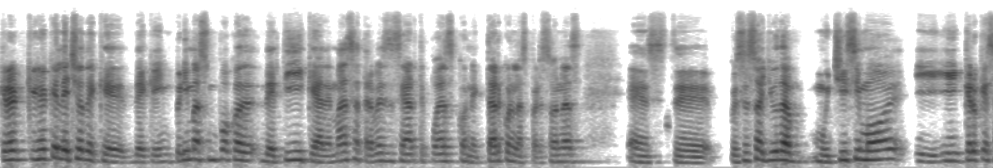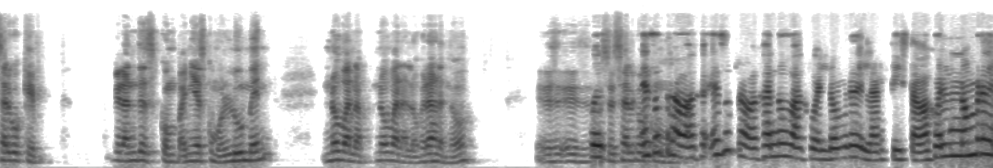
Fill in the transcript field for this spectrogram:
creo, creo que el hecho de que, de que imprimas un poco de, de ti y que además a través de ese arte puedas conectar con las personas, este, pues eso ayuda muchísimo y, y creo que es algo que grandes compañías como Lumen no van a, no van a lograr, ¿no? Pues eso, eso, trabajando bajo el nombre del artista. Bajo el nombre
